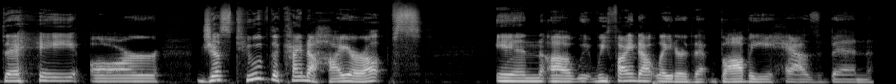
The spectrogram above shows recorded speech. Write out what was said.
they are just two of the kind of higher ups in uh we, we find out later that bobby has been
